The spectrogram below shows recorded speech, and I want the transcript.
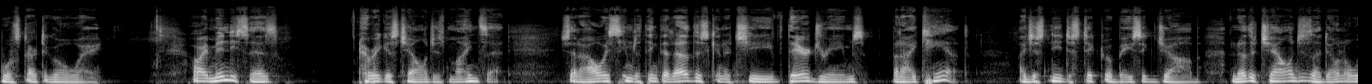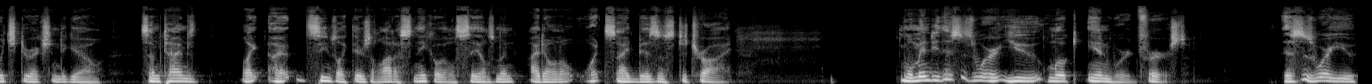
will start to go away. All right, Mindy says her biggest challenge is mindset. She said, I always seem to think that others can achieve their dreams, but I can't. I just need to stick to a basic job. Another challenge is I don't know which direction to go. Sometimes like it seems like there's a lot of snake oil salesmen. I don't know what side business to try. Well, Mindy, this is where you look inward first. This is where you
